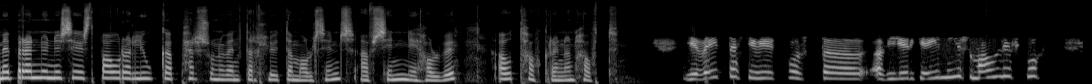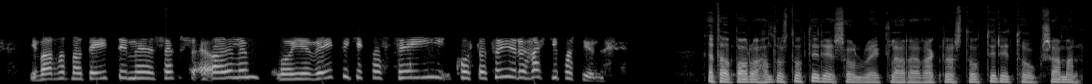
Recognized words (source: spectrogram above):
Með brennunni segist Bára ljúka persónuvendar hlutamálsins af sinni hálfu á tákgrænan hátt. Ég veit ekki hvort að, að ég er ekki eini í þessu máli sko. Ég var þarna á deiti með sex aðlum og ég veit ekki þau, hvort að þau eru hægt í partíunum. Þetta var Bára Haldarsdóttir, Solveig Klara Ragnarsdóttir tók saman.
